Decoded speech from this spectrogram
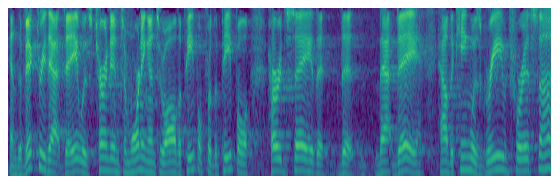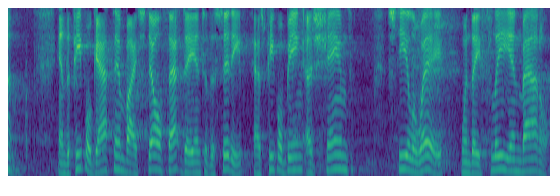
And the victory that day was turned into mourning unto all the people, for the people heard say that that, that day how the king was grieved for his son. And the people gat them by stealth that day into the city, as people being ashamed steal away when they flee in battle.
